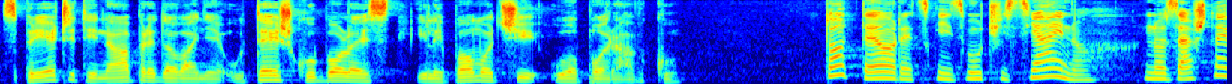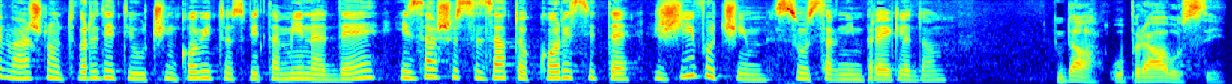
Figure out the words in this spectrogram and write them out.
spriječiti napredovanje u tešku bolest ili pomoći u oporavku. To teoretski zvuči sjajno, no zašto je važno utvrditi učinkovitost vitamina D i zašto se zato koristite živućim sustavnim pregledom? Da, u pravu si.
